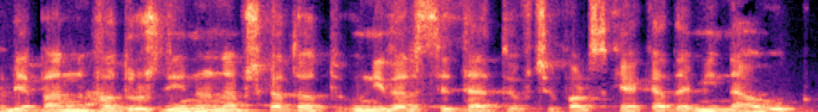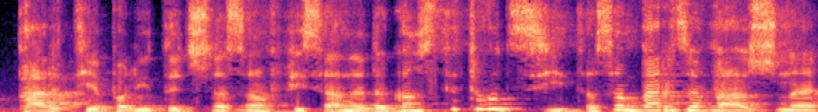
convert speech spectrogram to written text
wie pan, w odróżnieniu na przykład od uniwersytetów czy Polskiej Akademii Nauk, partie polityczne są wpisane do konstytucji. To są bardzo ważne.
